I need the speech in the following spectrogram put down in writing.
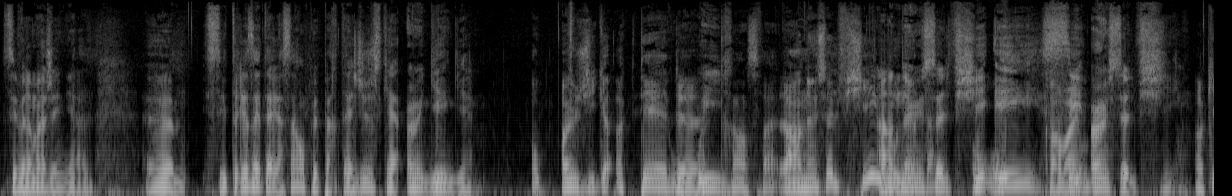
c'est vraiment génial. Euh, c'est très intéressant. On peut partager jusqu'à 1 gig Oh, un gigaoctet de Oui. transfert. En un seul fichier? ou en un seul fichier Oh, et c'est un seul fichier. OK.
